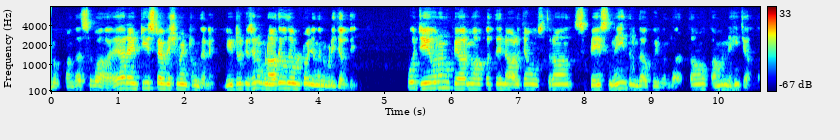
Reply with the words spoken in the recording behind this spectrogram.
ਲੋਕਾਂ ਦਾ ਸੁਭਾਅ ਹੈ ਔਰ ਐਂਟੀ ਐਸਟੈਬਲਿਸ਼ਮੈਂਟ ਹੁੰਦੇ ਨੇ। ਲੀਡਰ ਕਿਸੇ ਨੂੰ ਬਣਾ ਦੇ ਉਹਦੇ ਉਲਟ ਹੋ ਜਾਂਦੇ ਨੇ ਬੜੀ ਜਲਦੀ। ਉਹ ਜੇ ਉਹਨਾਂ ਨੂੰ ਪਿਆਰ ਮੁਹੱਬਤ ਦੇ ਨਾਲ ਜਾਂ ਉਸ ਤਰ੍ਹਾਂ ਸਪੇਸ ਨਹੀਂ ਦਿੰਦਾ ਕੋਈ ਬੰਦਾ, ਤਾਂ ਉਹ ਕੰਮ ਨਹੀਂ ਚੱਲਦਾ।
